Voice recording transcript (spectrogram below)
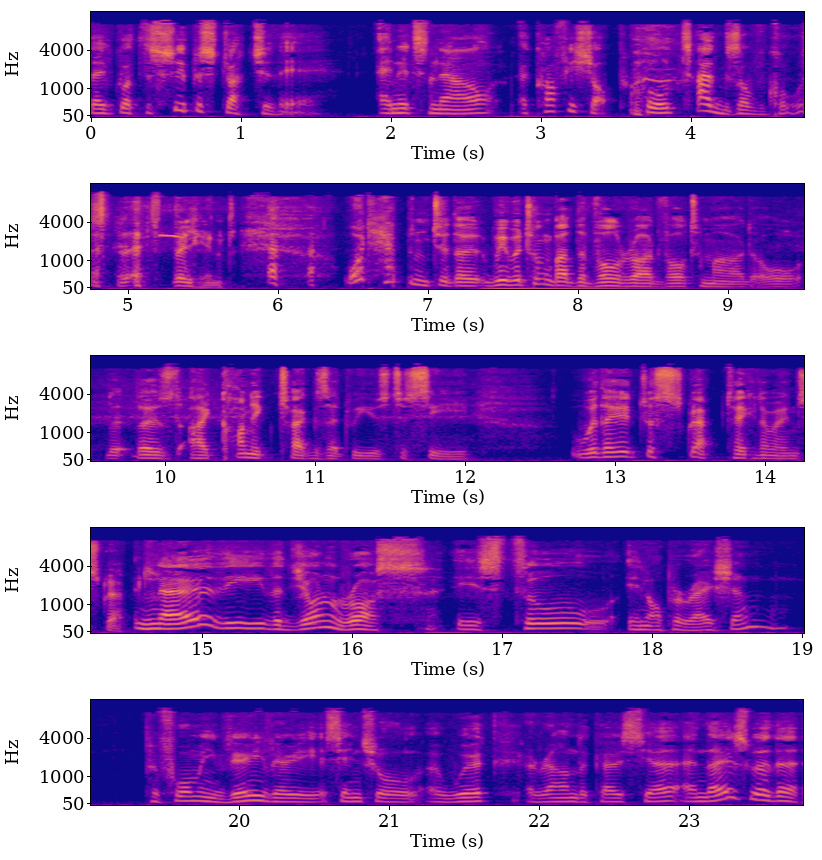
they've got the superstructure there. And it's now a coffee shop called Tugs, of course. That's brilliant. what happened to the? We were talking about the Wolraad Woltemade, or the, those iconic tugs that we used to see. Were they just scrapped, taken away and scrapped? No, the, the John Ross is still in operation performing very, very essential uh, work around the coast here. And those were the,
